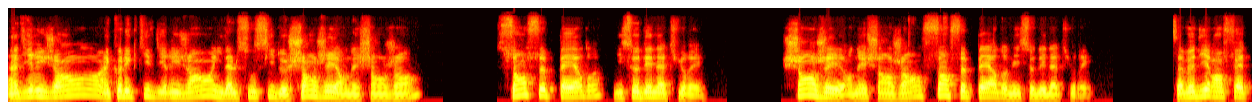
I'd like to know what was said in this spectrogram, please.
Un dirigeant, un collectif dirigeant, il a le souci de changer en échangeant sans se perdre ni se dénaturer. Changer en échangeant sans se perdre ni se dénaturer. Ça veut dire en fait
